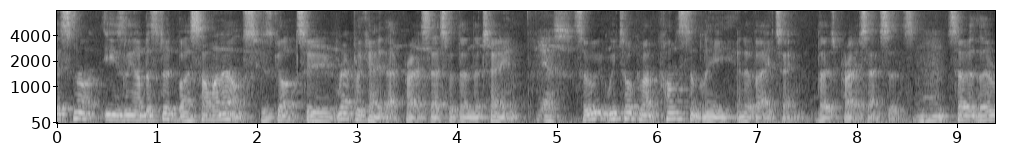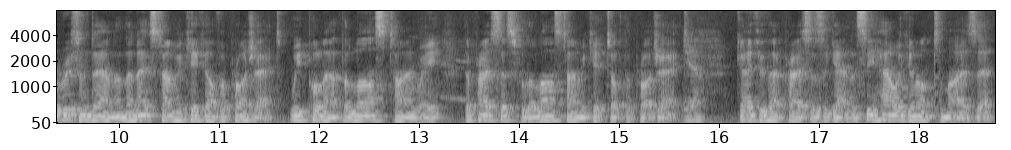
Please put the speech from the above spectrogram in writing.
it's not easily understood by someone else who's got to replicate that process within the team. Yes. So we, we talk about constantly innovating those processes. Mhm. So they're written down, and the next time we kick off a project, we pull out the last time we, the process for the last time we kicked off the project, Yeah. go through that process again, and see how we can optimize it,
